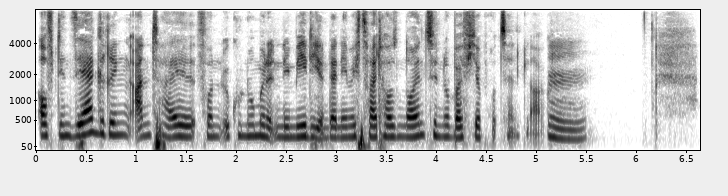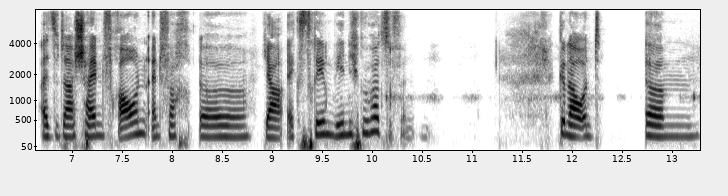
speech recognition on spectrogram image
auf den sehr geringen Anteil von Ökonomen in den Medien, der nämlich 2019 nur bei vier Prozent lag. Mhm. Also da scheinen Frauen einfach äh, ja extrem wenig Gehör zu finden. Genau, und ähm,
